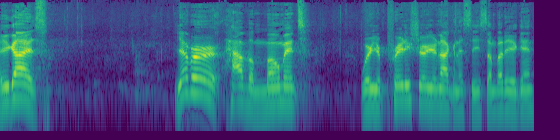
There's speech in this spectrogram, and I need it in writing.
Hey, you guys, you ever have a moment where you're pretty sure you're not going to see somebody again?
